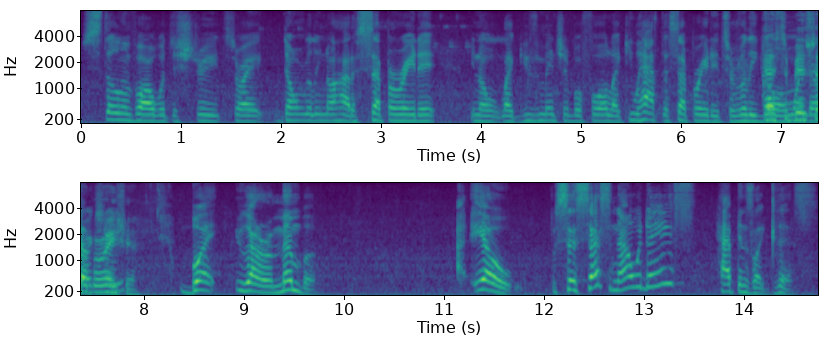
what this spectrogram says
still involved with the streets, right? Don't really know how to separate it. You know, like you've mentioned before, like you have to separate it to really go. in one direction. But you gotta remember, yo, success nowadays happens like this.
